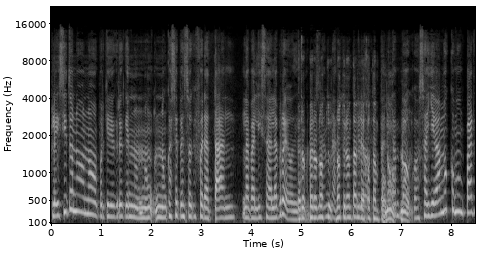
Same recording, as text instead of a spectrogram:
Plebiscito no, no, porque yo creo que nunca se pensó que fuera tan la paliza de la prueba. pero pero no, estuvieron tan lejos tampoco. No, tampoco. O sea, llevamos como un par,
